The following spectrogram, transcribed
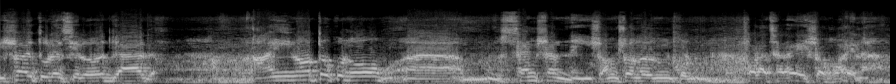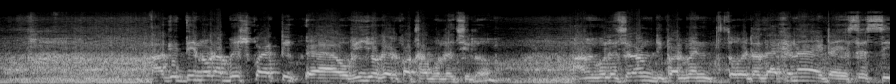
বিষয় তুলেছিল যার আইনত কোনো স্যাংশন নেই, সংশোধন করা ছাড়া এসব হয় না। আগের দিন ওরা বেশ কয়েকটি অভিযোগের কথা বলেছিল। আমি বলেছিলাম, ডিপার্টমেন্ট তো এটা দেখে না, এটা এসএসসি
